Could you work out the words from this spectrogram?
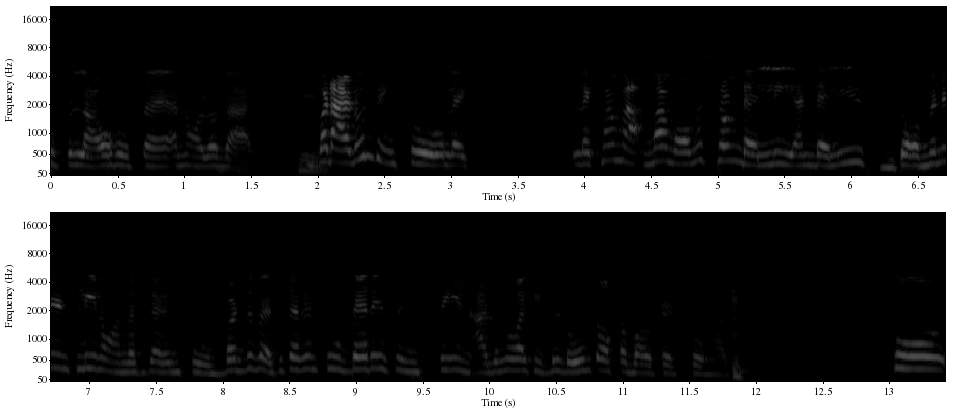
to pulao hota hai, and all of that. Hmm. But I don't think so. Like like my my mom is from Delhi and Delhi is dominantly non-vegetarian food, but the vegetarian food there is insane. I don't know why people don't talk about it so much. So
